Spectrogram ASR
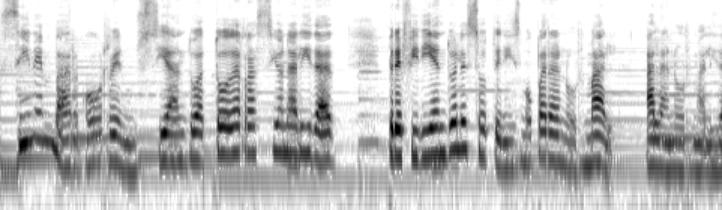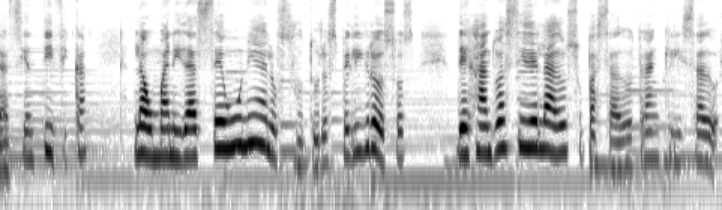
Sin embargo, renunciando a toda racionalidad, prefiriendo el esoterismo paranormal a la normalidad científica, la humanidad se une a los futuros peligrosos, dejando así de lado su pasado tranquilizador.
